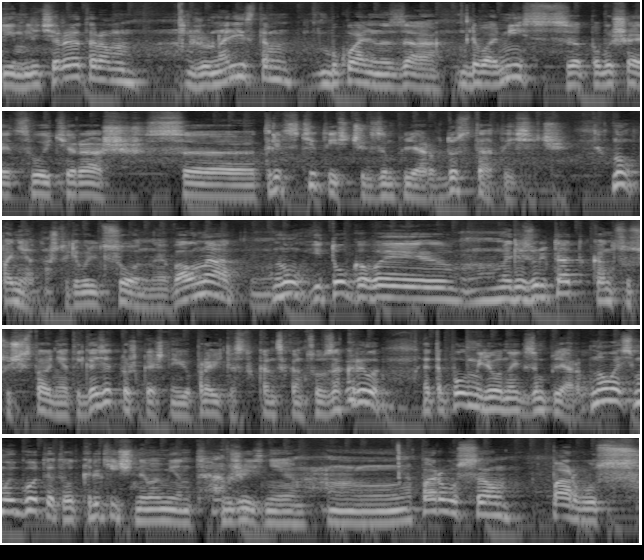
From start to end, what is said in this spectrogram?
им литераторам журналистам буквально за два месяца повышает свой тираж с 30 тысяч экземпляров до 100 тысяч. Ну, понятно, что революционная волна. Ну, итоговый результат к концу существования этой газеты, потому что, конечно, ее правительство в конце концов закрыло, это полмиллиона экземпляров. Но восьмой год – это вот критичный момент в жизни Парвуса. Парвус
